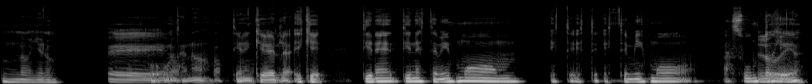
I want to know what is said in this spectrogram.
No, yo no. Eh, Puta, no, no, no. tienen que verla. Es que tiene, tiene este mismo, este, este, este mismo asunto de, Lógica.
